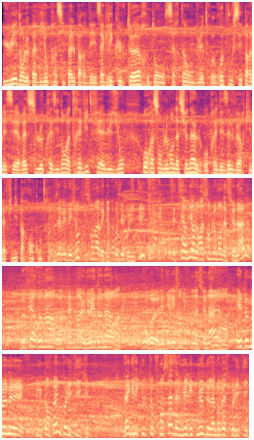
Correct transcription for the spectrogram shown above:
Hué dans le pavillon principal par des agriculteurs, dont certains ont dû être repoussés par les CRS, le président a très vite fait allusion au Rassemblement national auprès des éleveurs qu'il a fini par rencontrer. Vous avez des gens qui sont là avec un projet politique, c'est de servir le Rassemblement national, de faire demain ou après-demain une haie d'honneur pour euh, les dirigeants du Front National et de mener une campagne politique. L'agriculture française, elle mérite mieux que de la mauvaise politique.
